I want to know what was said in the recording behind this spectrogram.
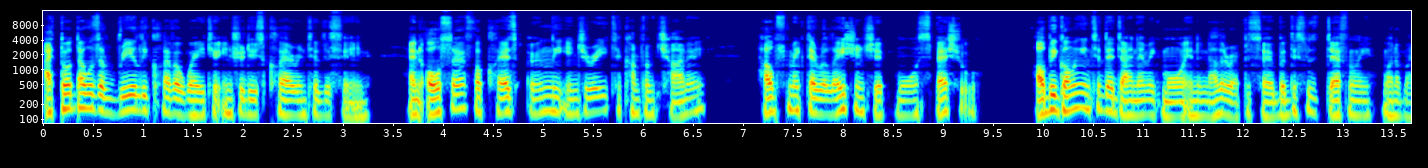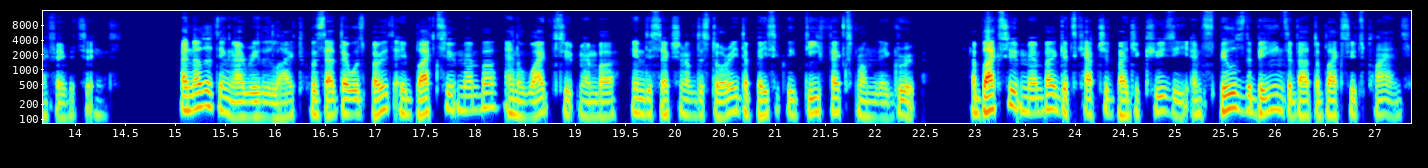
I thought that was a really clever way to introduce Claire into the scene, and also for Claire's only injury to come from Chane helps make their relationship more special. I'll be going into their dynamic more in another episode, but this was definitely one of my favorite scenes. Another thing I really liked was that there was both a black suit member and a white suit member in this section of the story that basically defects from their group. A black suit member gets captured by Jacuzzi and spills the beans about the black suit's plans.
